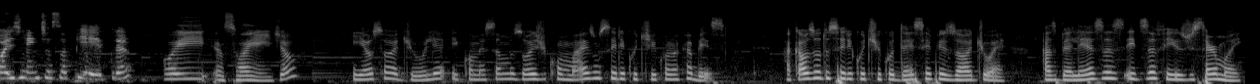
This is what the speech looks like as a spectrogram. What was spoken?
Oi, gente, eu sou a Pietra. Oi, eu sou a Angel. E eu sou a Júlia e começamos hoje com mais um Sericutico na cabeça. A causa do Sericutico desse episódio é as belezas e desafios de ser mãe.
